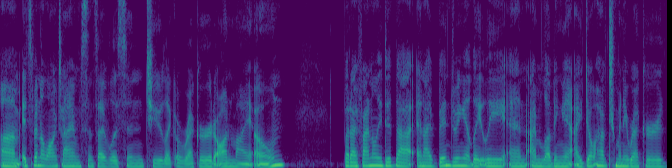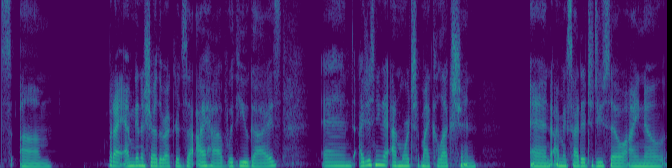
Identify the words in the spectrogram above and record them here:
Um, it's been a long time since I've listened to like a record on my own. But I finally did that and I've been doing it lately and I'm loving it. I don't have too many records. Um, but I am going to share the records that I have with you guys. And I just need to add more to my collection and I'm excited to do so. I know,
